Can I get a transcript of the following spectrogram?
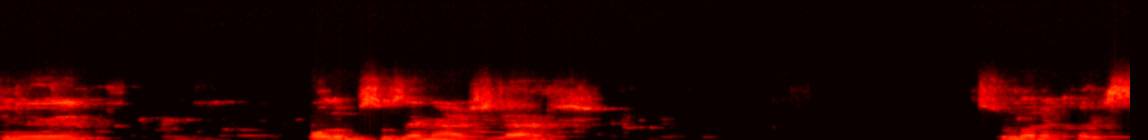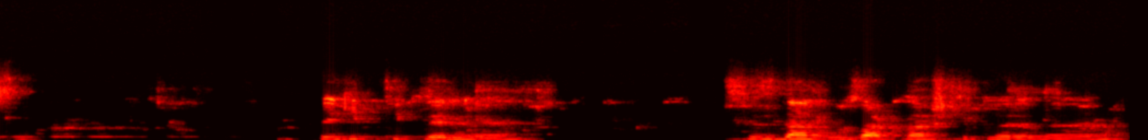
tüm olumsuz enerjiler sulara karışsın. Ve gittiklerini, sizden uzaklaştıklarını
